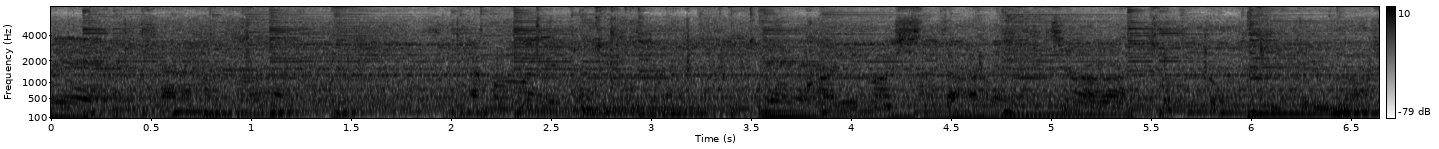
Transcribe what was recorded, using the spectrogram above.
で奈良あここまでわかりました。じゃあちょっと聞いてみます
